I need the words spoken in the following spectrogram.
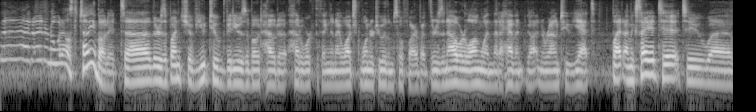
Uh, I don't know what else to tell you about it. Uh, there's a bunch of YouTube videos about how to how to work the thing, and I watched one or two of them so far. But there's an hour long one that I haven't gotten around to yet. But I'm excited to to uh,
